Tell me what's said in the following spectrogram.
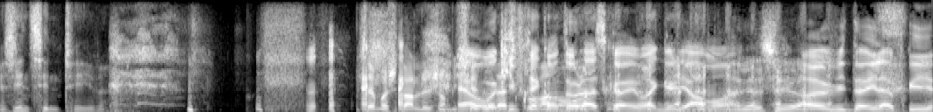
Les incentives. ça, moi je parle de Jean-Michel on voit qu'il fréquente couramment, hein. Olas quand même régulièrement. Ah, bien sûr. Ah putain, il a pris.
